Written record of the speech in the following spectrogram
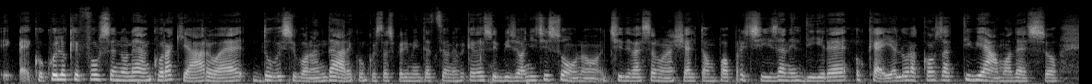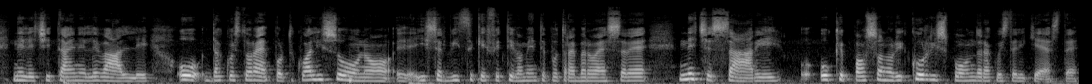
Ecco, quello che forse non è ancora chiaro è dove si vuole andare con questa sperimentazione, perché adesso i bisogni ci sono, ci deve essere una scelta un po' precisa nel dire ok, allora cosa attiviamo adesso nelle città e nelle valli? O da questo report quali sono eh, i servizi che effettivamente potrebbero essere necessari o, o che possono ri- corrispondere a queste richieste.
